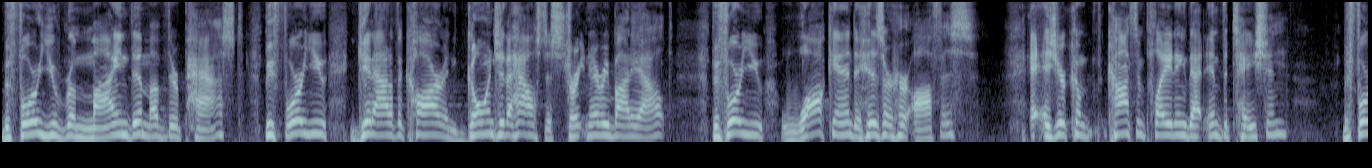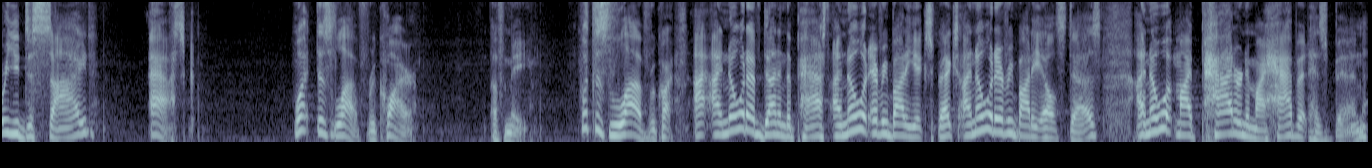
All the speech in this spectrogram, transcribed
before you remind them of their past, before you get out of the car and go into the house to straighten everybody out, before you walk into his or her office, as you're com- contemplating that invitation, before you decide, ask, What does love require of me? What does love require? I, I, know what I've done in the past. I know what everybody expects. I know what everybody else does. I know what my pattern and my habit has been.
